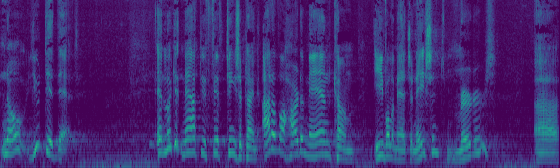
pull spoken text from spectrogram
No, you did that. And look at Matthew 15 sometime. Out of the heart of man come evil imaginations, murders, uh,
